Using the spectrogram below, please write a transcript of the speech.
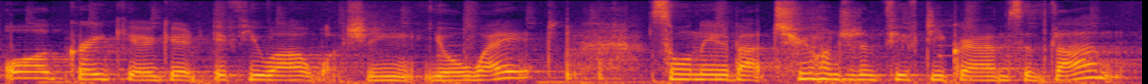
or Greek yogurt if you are watching your weight. So we'll need about 250 grams of that.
